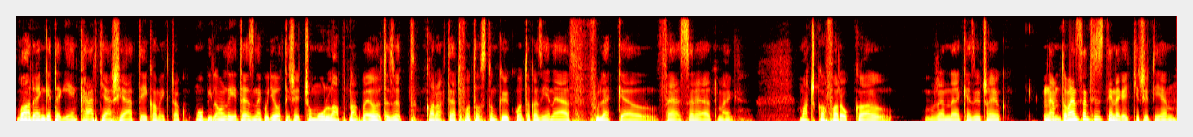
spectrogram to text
Van rengeteg ilyen kártyás játék, amik csak mobilon léteznek, ugye ott is egy csomó lapnak beöltözött karaktert fotóztunk, ők voltak az ilyen elfülekkel felszerelt, meg macskafarokkal rendelkező csajok. Nem tudom, ez, ez tényleg egy kicsit ilyen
